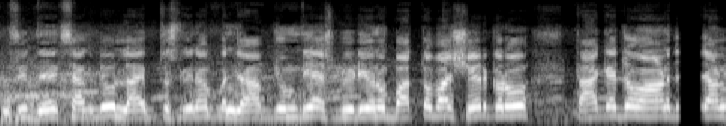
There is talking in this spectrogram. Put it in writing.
ਤੁਸੀਂ ਦੇਖ ਸਕਦੇ ਹੋ ਲਾਈਵ ਤਸਵੀਰਾਂ ਪੰਜਾਬ ਜੂਮ ਦੀਆਂ ਇਸ ਵੀਡੀਓ ਨੂੰ ਵੱਧ ਤੋਂ ਵੱਧ ਸ਼ੇਅਰ ਕਰੋ ਤਾਂ ਕਿ ਜੋ ਆਣ ਜਾਣ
